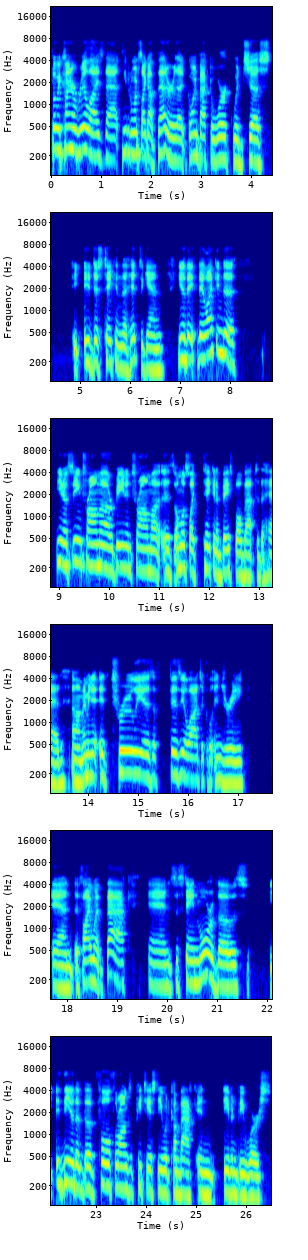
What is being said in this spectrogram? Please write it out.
But we kind of realized that even once I got better, that going back to work would just it, it just taking the hits again. You know, they they liken to you know seeing trauma or being in trauma is almost like taking a baseball bat to the head. Um, I mean, it, it truly is a physiological injury, and if I went back and sustained more of those, you know, the, the full throngs of PTSD would come back and even be worse.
